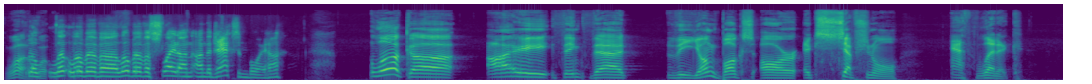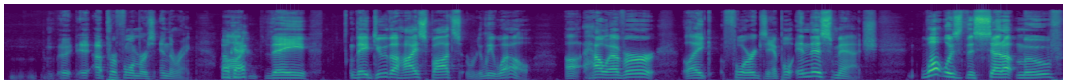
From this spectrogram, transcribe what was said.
What? A little, little bit of a little bit of a slight on on the Jackson boy, huh? Look, uh I think that the Young Bucks are exceptional athletic uh, uh, performers in the ring. Okay. Uh, they they do the high spots really well. Uh, however, like for example, in this match, what was the setup move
